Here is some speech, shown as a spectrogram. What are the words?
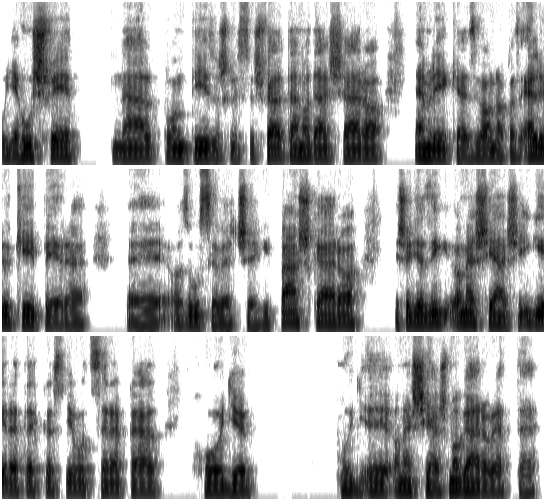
ugye húsvétnál pont Jézus Krisztus feltámadására emlékezve annak az előképére, az Ószövetségi Páskára, és hogy az, a messiási ígéretek közt ott szerepel, hogy, hogy a messiás magára vette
